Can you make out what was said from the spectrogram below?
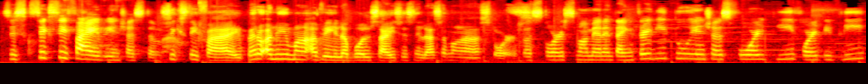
Sis- 65 inches to, ma'am. 65. Pero ano yung mga available sizes nila sa mga stores? Sa stores, ma'am, meron tayong 32 inches, 40, 43,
